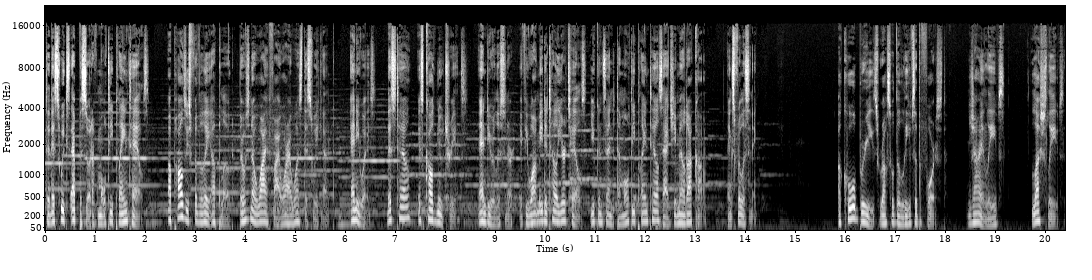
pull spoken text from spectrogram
to this week's episode of Multiplane Tales. Apologies for the late upload, there was no Wi Fi where I was this weekend. Anyways, this tale is called Nutrients. And dear listener, if you want me to tell your tales, you can send it to multiplanetales at gmail.com. Thanks for listening. A cool breeze rustled the leaves of the forest. Giant leaves, lush leaves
